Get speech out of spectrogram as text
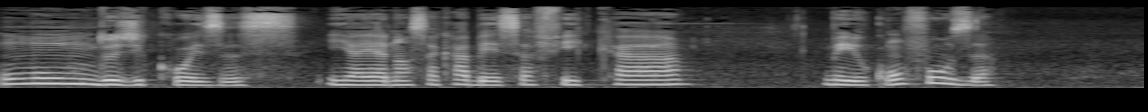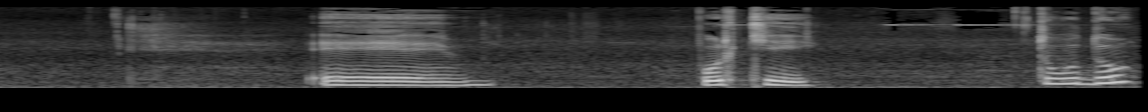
um mundo de coisas. E aí a nossa cabeça fica meio confusa. É, porque tudo,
